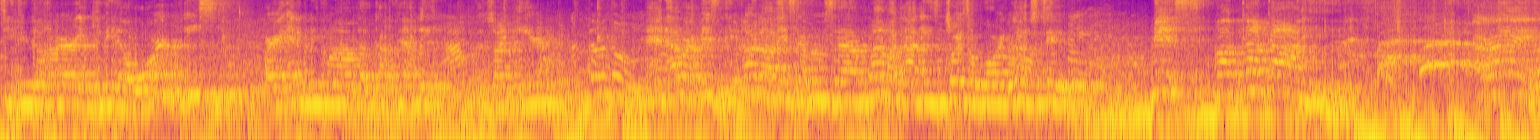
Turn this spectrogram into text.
to do the honor and give me the award, please. Or anybody from the Okam family to join me here. And our Miss Leonardo Escabusa Mama Daddy's Choice Award goes to Miss Makakali. All right.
